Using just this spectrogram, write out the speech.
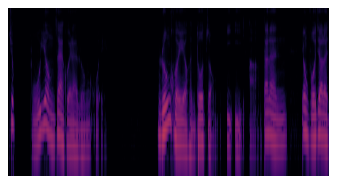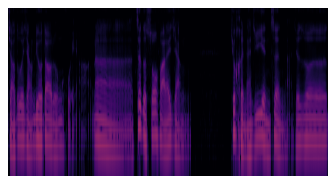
就不用再回来轮回。轮回有很多种意义啊，当然用佛教的角度来讲，六道轮回啊，那这个说法来讲就很难去验证啊。就是说，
